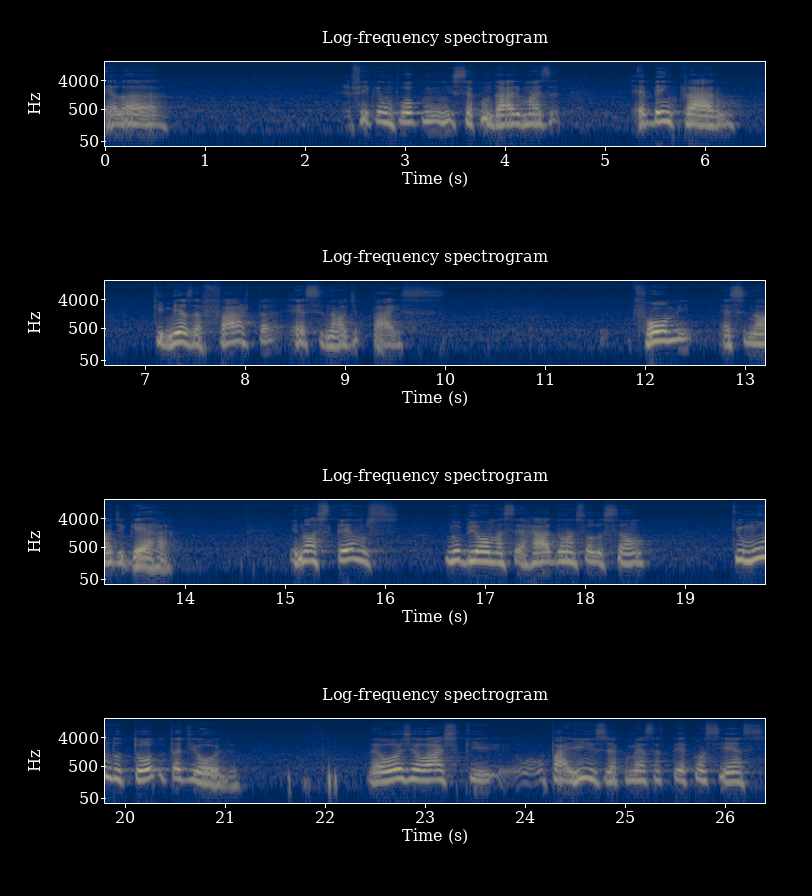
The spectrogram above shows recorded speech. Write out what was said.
ela fica um pouco em secundário, mas é bem claro que mesa farta é sinal de paz. Fome é sinal de guerra. E nós temos no bioma cerrado uma solução que o mundo todo está de olho. Né, hoje eu acho que o país já começa a ter consciência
